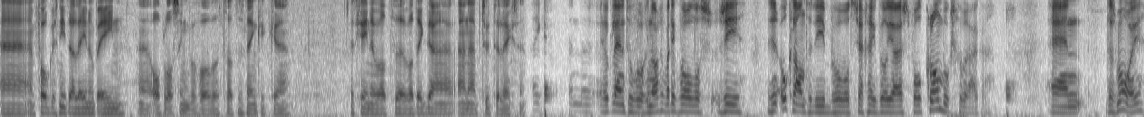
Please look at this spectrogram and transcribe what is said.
Uh, en focus niet alleen op één oplossing bijvoorbeeld. Dat is denk ik hetgene wat, wat ik daar aan heb toe te lichten. Een eh, heel kleine toevoeging nog. Wat ik eens zie, er zijn ook klanten die bijvoorbeeld zeggen: ik wil juist bijvoorbeeld Chromebooks gebruiken. En dat is mooi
